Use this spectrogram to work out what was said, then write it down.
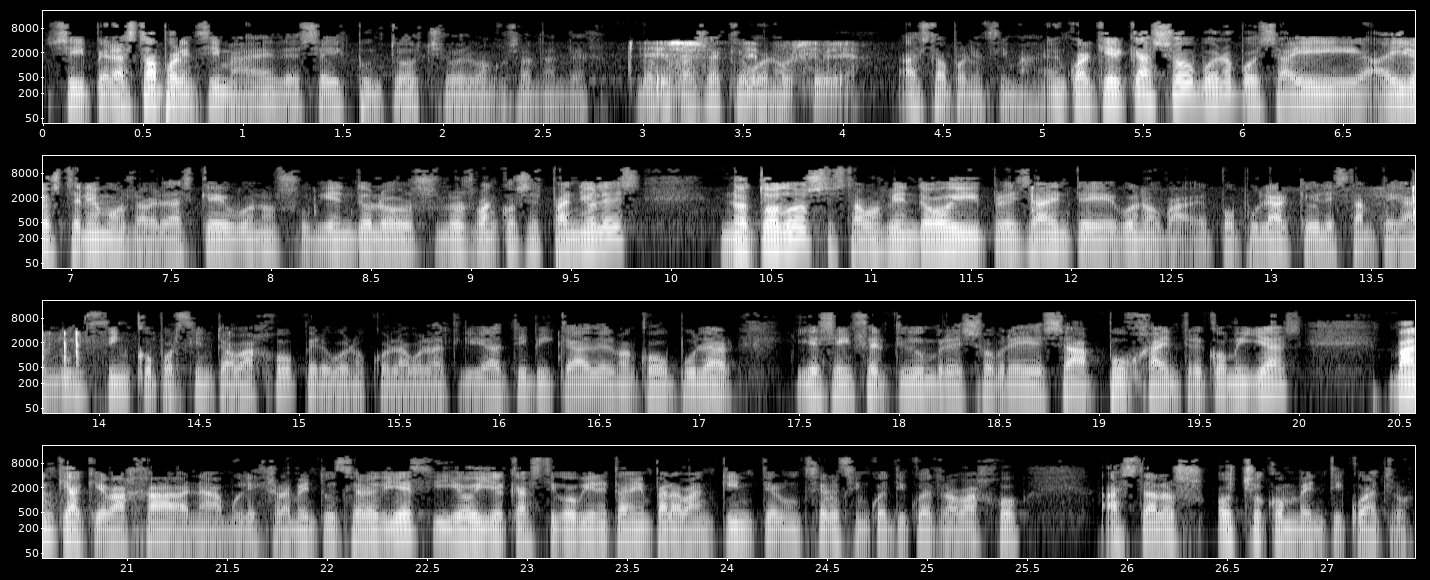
Sí, pero ha estado por encima ¿eh? de 6.8 el Banco Santander. Lo es, que pasa es que, bueno, posible. ha estado por encima. En cualquier caso, bueno, pues ahí, ahí los tenemos. La verdad es que, bueno, subiendo los, los bancos españoles, no todos. Estamos viendo hoy precisamente, bueno, Popular, que hoy le están pegando un 5% abajo, pero bueno, con la volatilidad típica del Banco Popular y esa incertidumbre sobre esa puja, entre comillas, Bankia que baja nada, muy ligeramente un 0,10 y hoy el castigo viene también para Bankinter, un 0,54 abajo hasta los 8,24.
